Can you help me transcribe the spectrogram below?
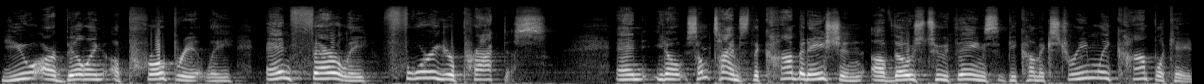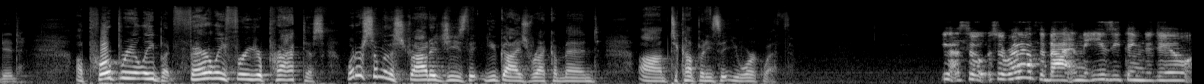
you are billing appropriately and fairly for your practice? And you know, sometimes the combination of those two things become extremely complicated appropriately but fairly for your practice. What are some of the strategies that you guys recommend um, to companies that you work with? Yeah, so so right off the bat, and the easy thing to do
